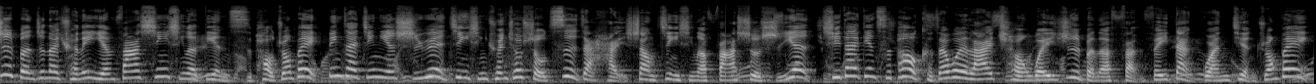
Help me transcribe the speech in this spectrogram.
日本正在全力研发新型的电磁炮装备，并在今年十月进行全球首次在海上进行了发射实验。期待电磁炮可在未来成为日本的反飞弹关键装备。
